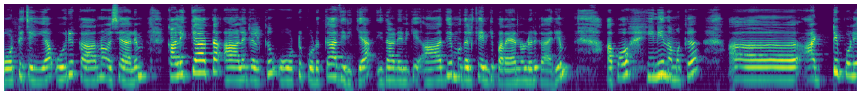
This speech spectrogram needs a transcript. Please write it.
വോട്ട് ചെയ്യുക. ഒരു കാരണവശാലും കളിക്കാത്ത ആളുകൾക്ക് വോട്ട് കൊടുക്കാതിരിക്കുക. ഇതാണ് എനിക്ക് ആദ്യം മുതൽക്ക് എനിക്ക് പറയാനുള്ളൊരു കാര്യം. അപ്പോൾ ഇനി നമുക്ക് അടിപൊളി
